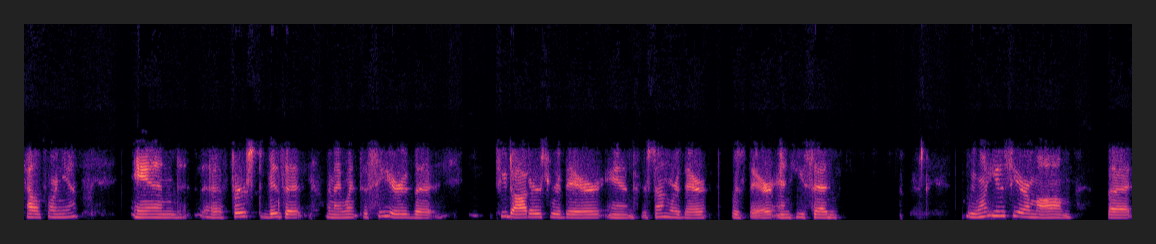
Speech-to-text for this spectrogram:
California. And uh, first visit, when I went to see her, the two daughters were there and her son were there, was there, and he said, "We want you to see our mom, but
